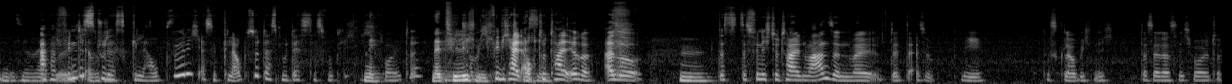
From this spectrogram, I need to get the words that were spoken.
ein bisschen merkwürdig. Aber findest Aber du das glaubwürdig? Also glaubst du, dass Modest das wirklich nicht nee, wollte? Natürlich nee, nicht. Finde ich halt also, auch total irre. Also hm. das, das finde ich total ein Wahnsinn, weil, also nee, das glaube ich nicht, dass er das nicht wollte.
